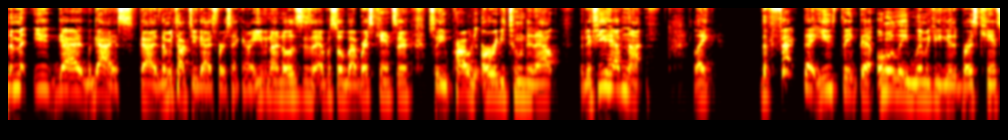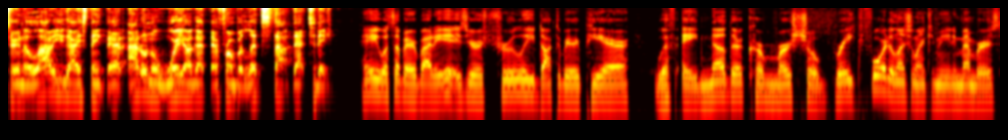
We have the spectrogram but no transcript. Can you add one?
the you guys, guys, guys, let me talk to you guys for a second, right? Even though I know this is an episode about breast cancer, so you probably already tuned it out. But if you have not, like the fact that you think that only women can get breast cancer, and a lot of you guys think that, I don't know where y'all got that from, but let's stop that today. Hey, what's up, everybody? It is yours truly, Dr. Berry Pierre, with another commercial break for the Lunch and Learn community members.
